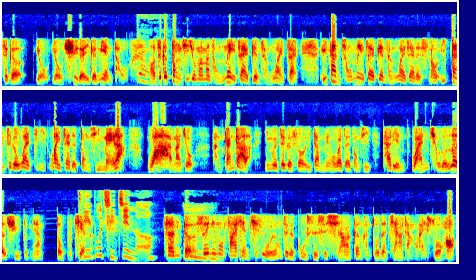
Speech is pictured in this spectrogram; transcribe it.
这个。有有趣的一个念头，好，这个动机就慢慢从内在变成外在。一旦从内在变成外在的时候，一旦这个外地外在的动机没了，哇，那就很尴尬了。因为这个时候一旦没有外在动机，他连玩球的乐趣怎么样都不见了，提不起劲了。真的，所以你有没有发现，其实我用这个故事是想要跟很多的家长来说，哈，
